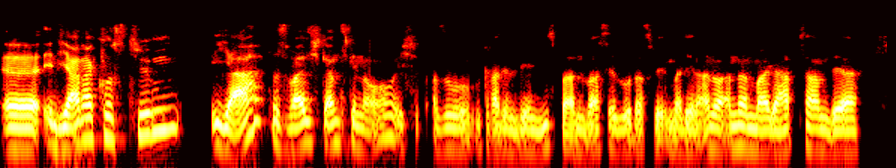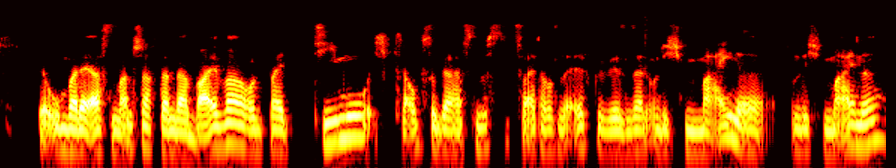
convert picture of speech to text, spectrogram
äh, Indianerkostüm, ja, das weiß ich ganz genau. Ich, also gerade in Wien Wiesbaden war es ja so, dass wir immer den einen oder anderen mal gehabt haben, der, der oben bei der ersten Mannschaft dann dabei war. Und bei Timo, ich glaube sogar, es müsste 2011 gewesen sein. Und ich meine, und ich meine,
